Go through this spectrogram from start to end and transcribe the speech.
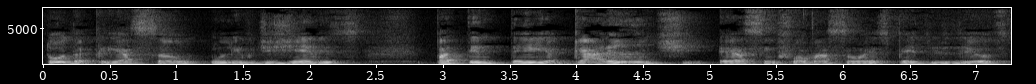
toda a criação, o livro de Gênesis patenteia, garante essa informação a respeito de Deus,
